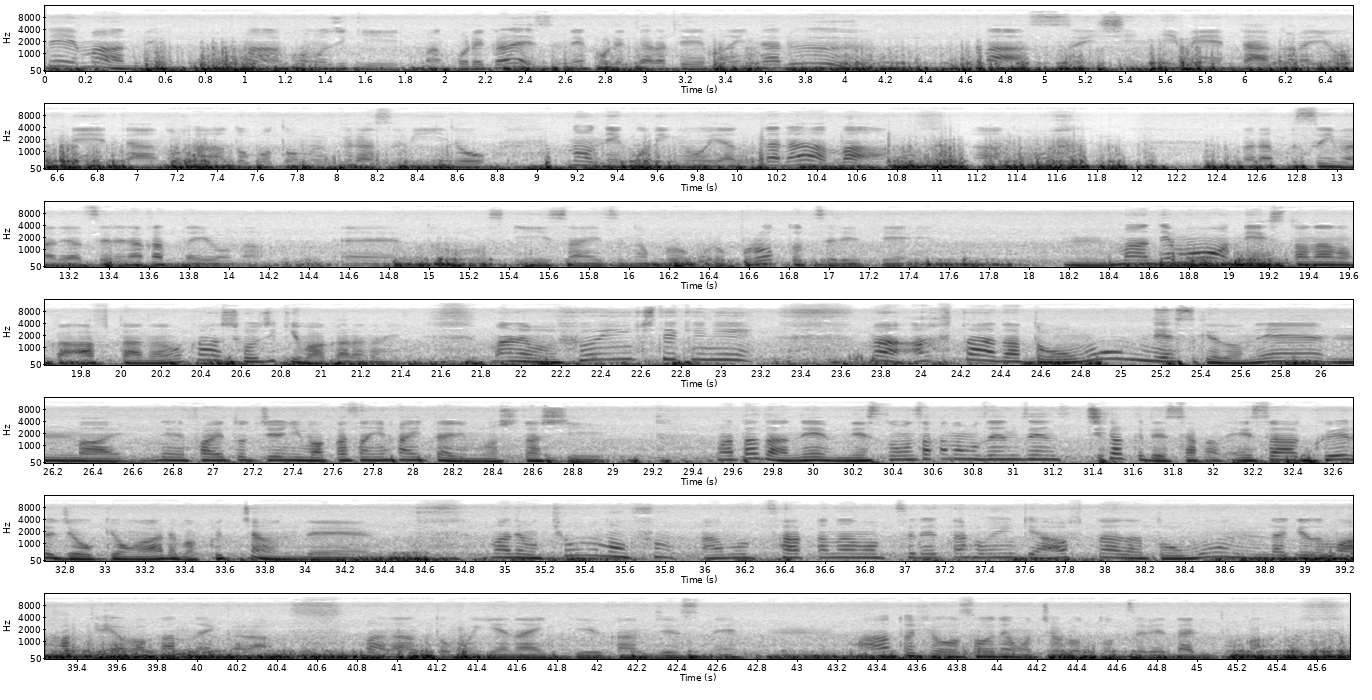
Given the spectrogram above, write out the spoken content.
じでまあねまあこの時期、まあ、これからですね。これから定番になるまあ水深 2m から 4m のハードボトムプラスビードのネコリングをやったらまああのラップスイマーでは釣れなかったような、えーと、いいサイズがポロポロポロっと釣れて、うん、まあでもネストなのかアフターなのか正直わからない。まあでも雰囲気的にまあアフターだと思うんですけどね,、うんまあね、ファイト中に若さに入ったりもしたし。まあ、ただね、ネストの魚も全然近くで餌食える状況があれば食っちゃうんで、まあでも今日のふあの魚の釣れた雰囲気はアフターだと思うんだけど、まあはっきりはわかんないから、まあなんとも言えないっていう感じですね。うん。まあ、あと表層でもちょろっと釣れたりとか、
